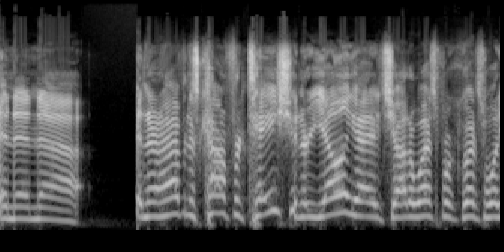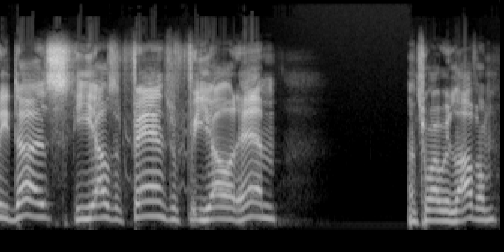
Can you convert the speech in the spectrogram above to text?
And then. uh and they're having this confrontation. They're yelling at each other. Westbrook, that's what he does. He yells at fans if we yell at him. That's why we love him.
